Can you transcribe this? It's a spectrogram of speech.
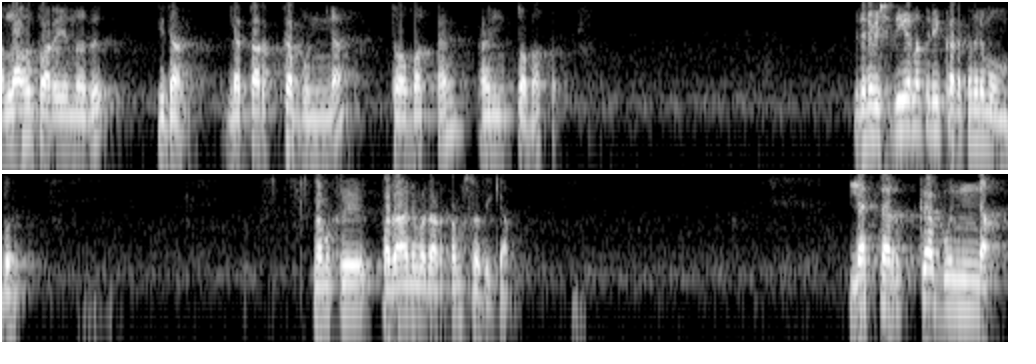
അള്ളാഹു പറയുന്നത് ഇതാണ്. ലതർക്ക ബുന്ന തൊബക്കൻ അൻ ഇതിന്റെ വിശദീകരണത്തിലേക്ക് കടക്കുന്നതിന് മുമ്പ് നമുക്ക് പദാനുപദാർത്ഥം ശ്രദ്ധിക്കാം. ലതർക്ക ബുന്ന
